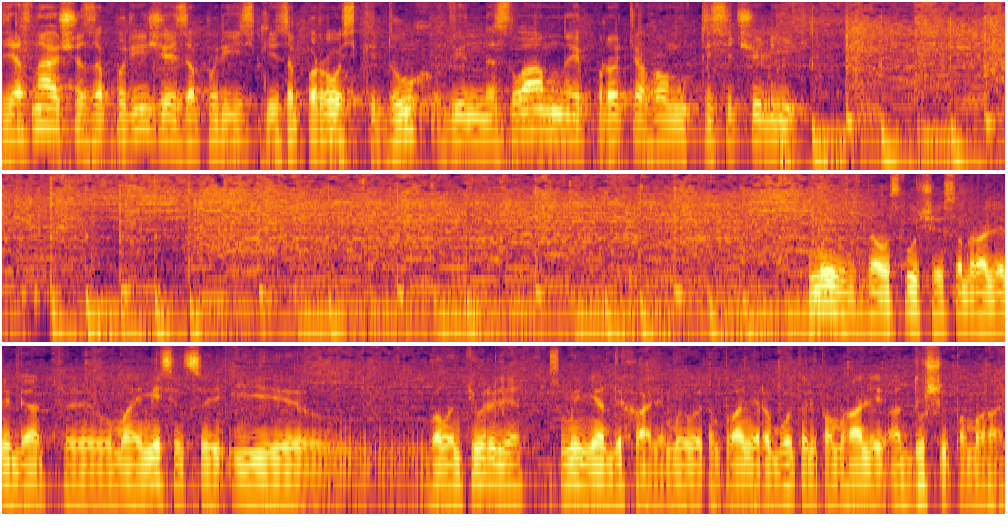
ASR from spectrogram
Я знаю, що Запоріжжя і запорізький, запорозький дух він незламний протягом тисячоліть. Мы в данном случае собрали ребят э, в мае месяце и э, волонтерили. Мы не отдыхали, мы в этом плане работали, помогали, от души помогали.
